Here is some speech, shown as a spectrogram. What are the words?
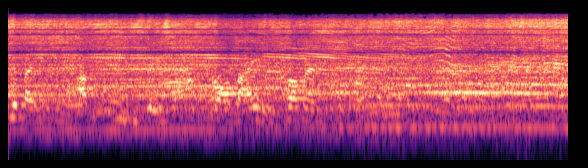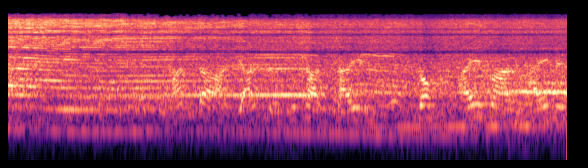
hier beim Abschied vorbeikommen. Handa an die andere Partei noch einmal einen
